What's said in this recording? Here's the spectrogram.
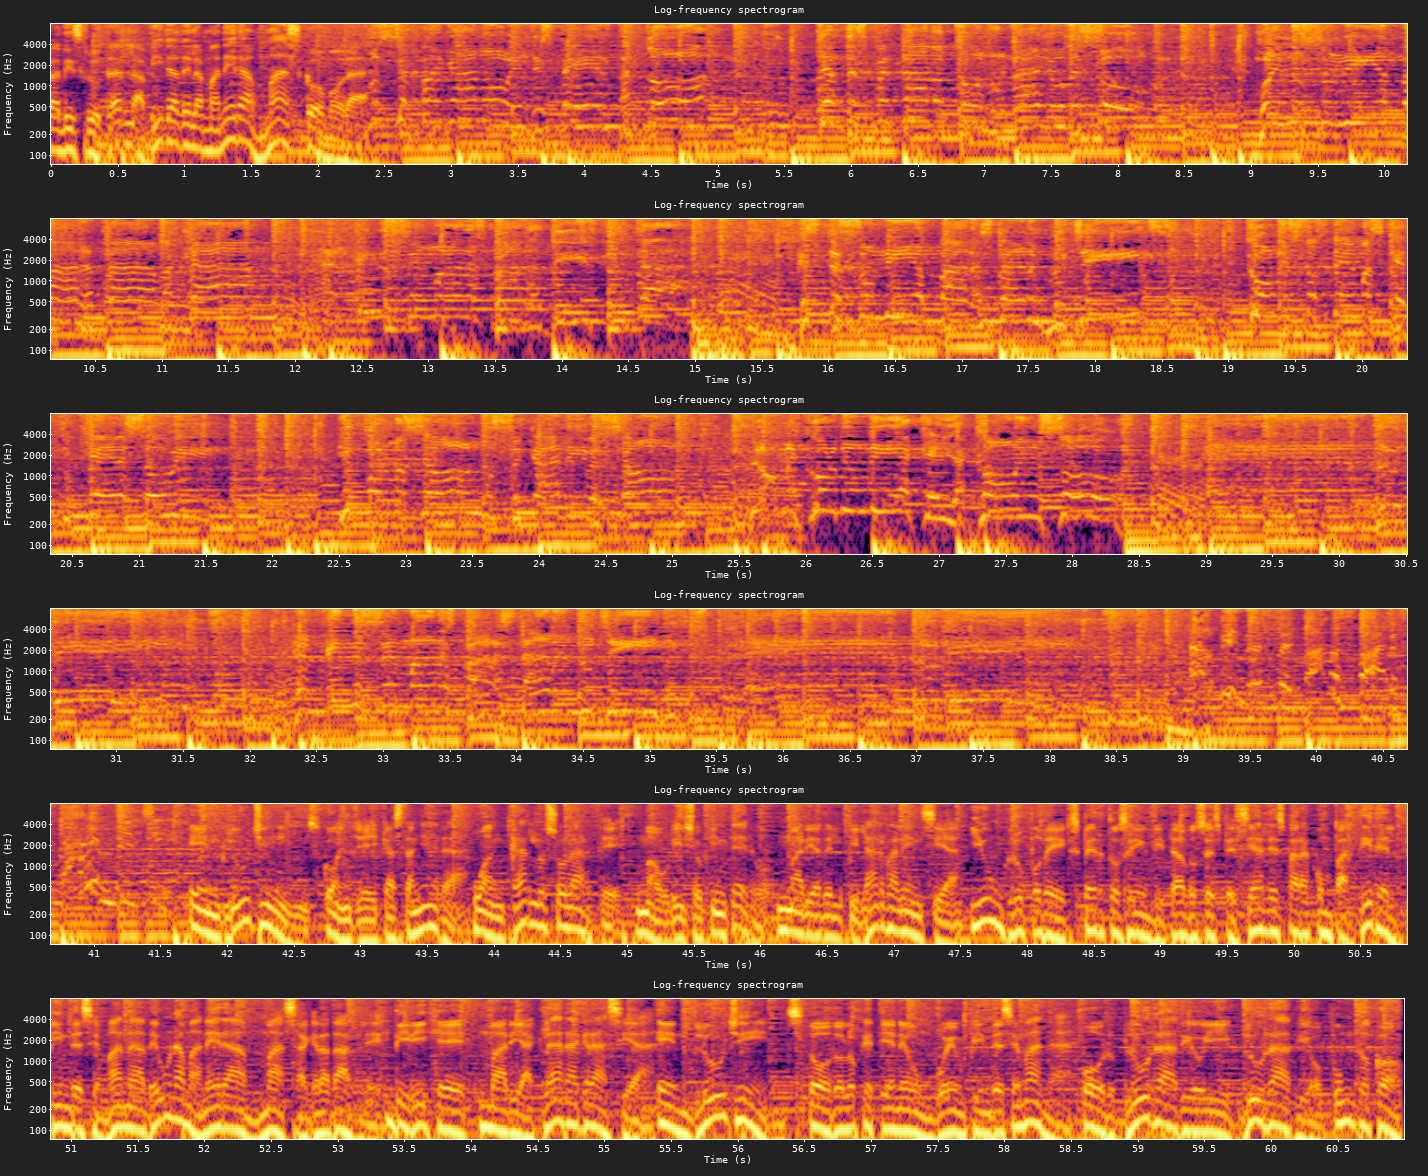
Para disfrutar la vida de la manera más cómoda. En Blue Jeans con Jay Castañeda, Juan Carlos Solarte, Mauricio Quintero, María del Pilar Valencia y un grupo de expertos e invitados especiales para compartir el fin de semana de una manera más agradable. Dirige María Clara Gracia en Blue Jeans. Todo lo que tiene un buen fin de semana por Blue Radio y bluradio.com.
